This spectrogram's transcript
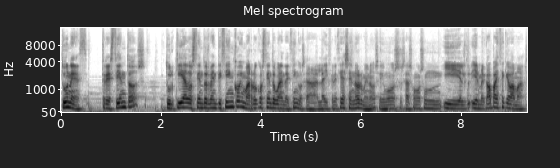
Túnez 300, Turquía 225 y Marruecos 145. O sea, la diferencia es enorme, ¿no? Seguimos, o sea, somos un. Y el, mercado parece que va más.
